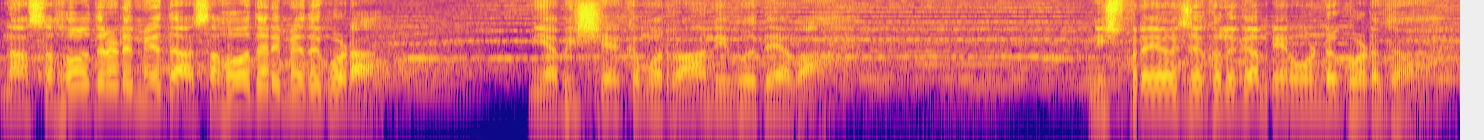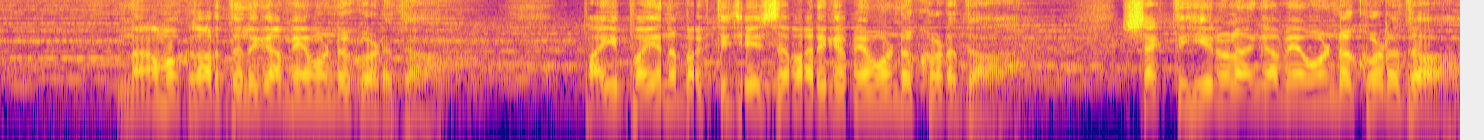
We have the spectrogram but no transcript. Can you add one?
నా సహోదరుడి మీద సహోదరి మీద కూడా నీ అభిషేకము రానివు దేవా. నిష్ప్రయోజకులుగా మేము ఉండకూడదు. నామకార్థులుగా మేము ఉండకూడదు? పై పైన భక్తి చేసేవారిగా మేము ఉండకూడదు? శక్తిహీనులంగా మేము ఉండకూడదు?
